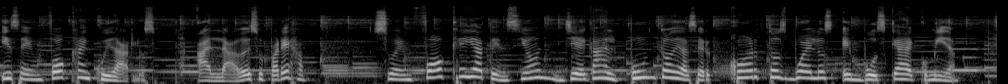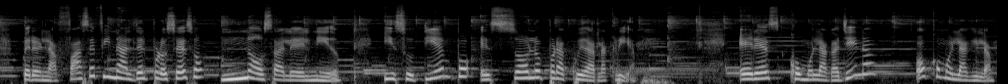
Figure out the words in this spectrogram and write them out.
y se enfoca en cuidarlos, al lado de su pareja. Su enfoque y atención llega al punto de hacer cortos vuelos en búsqueda de comida, pero en la fase final del proceso no sale del nido y su tiempo es solo para cuidar la cría. ¿Eres como la gallina o como el águila?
